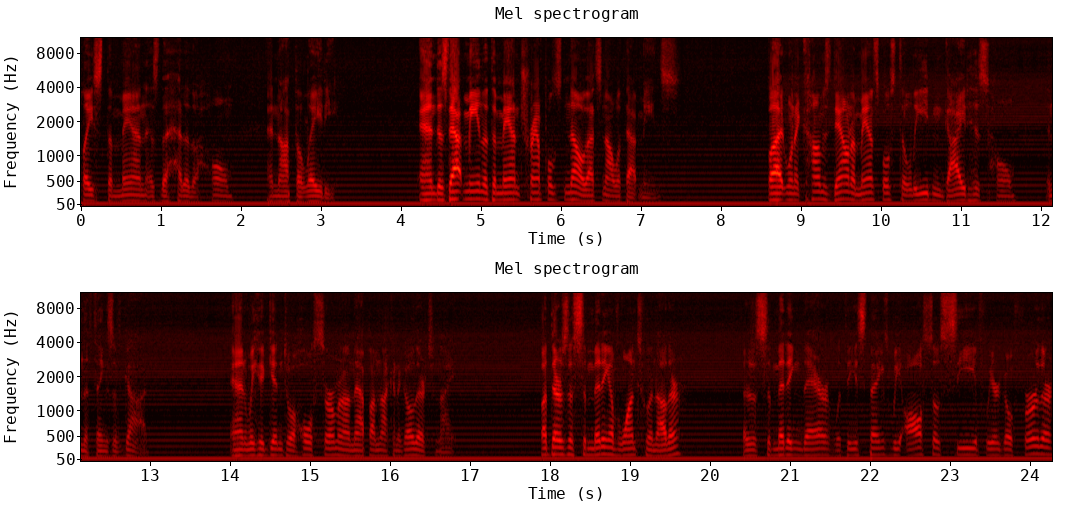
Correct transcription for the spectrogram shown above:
placed the man as the head of the home and not the lady. And does that mean that the man tramples? No, that's not what that means. But when it comes down, a man's supposed to lead and guide his home in the things of God. And we could get into a whole sermon on that, but I'm not going to go there tonight. But there's a submitting of one to another. There's a submitting there with these things. We also see, if we go further,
